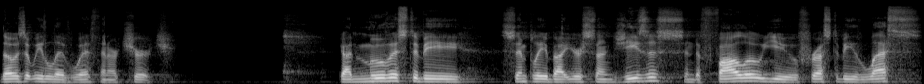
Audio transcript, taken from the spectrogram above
those that we live with, and our church. God, move us to be simply about your son Jesus and to follow you, for us to be less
